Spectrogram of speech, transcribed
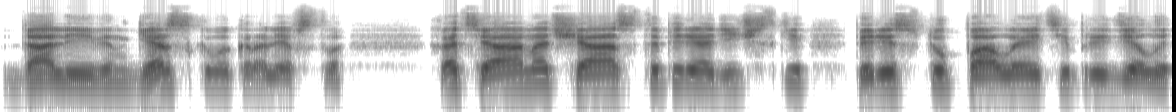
далее Венгерского королевства, хотя она часто периодически переступала эти пределы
